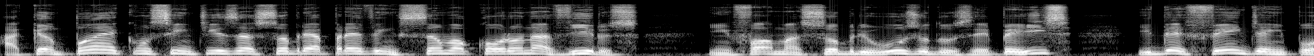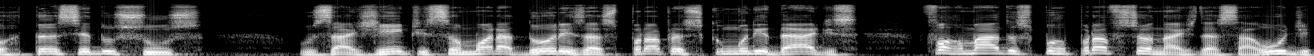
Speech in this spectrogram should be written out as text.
A campanha conscientiza sobre a prevenção ao coronavírus, informa sobre o uso dos EPIs e defende a importância do SUS. Os agentes são moradores das próprias comunidades, formados por profissionais da saúde,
